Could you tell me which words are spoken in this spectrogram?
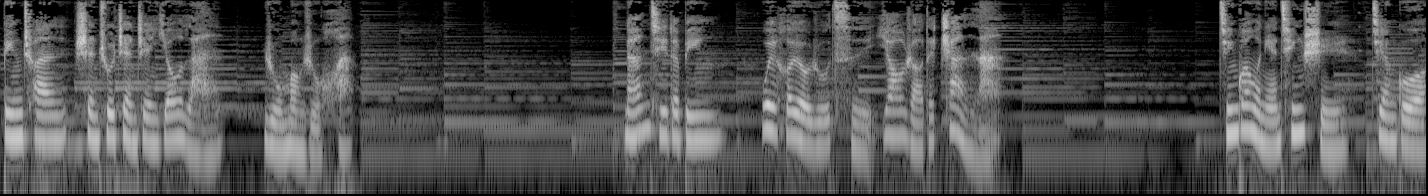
冰川渗出阵阵幽蓝，如梦如幻。南极的冰为何有如此妖娆的湛蓝？尽管我年轻时见过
